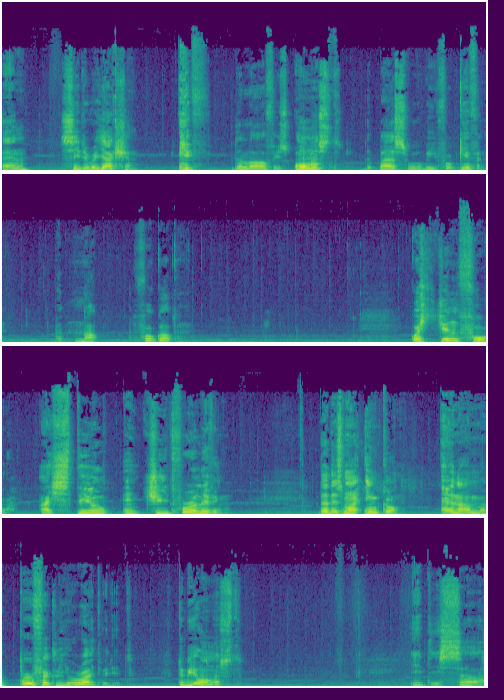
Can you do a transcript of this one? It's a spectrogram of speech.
and see the reaction. If the love is honest, the past will be forgiven, but not forgotten. Question 4. I steal and cheat for a living. That is my income, and I'm perfectly alright with it. To be honest, it is uh,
